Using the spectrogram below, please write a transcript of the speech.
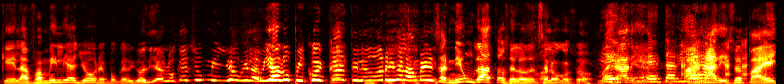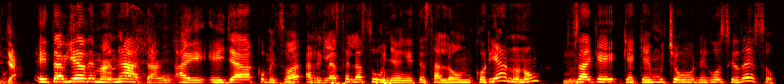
que la familia llore porque digo, diablo, casi un millón y la vieja lo picó en canto y le dio arriba de la mesa. Ni un gato se lo, se lo gozó. Eh, nadie. esta A nadie, eso es para ella. Esta vieja de Manhattan, eh, ella comenzó a arreglarse las uñas en este salón coreano, ¿no? Tú Mm. sabes que, que aquí hay mucho negocio de eso.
